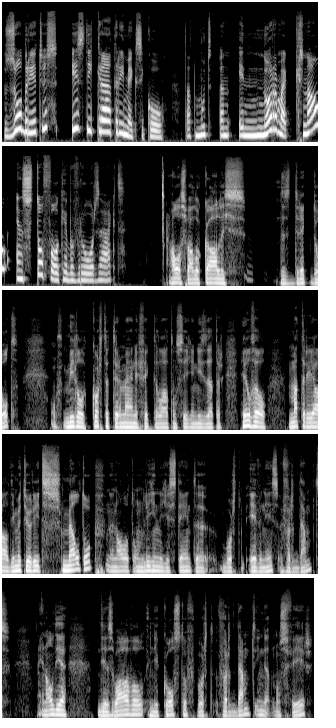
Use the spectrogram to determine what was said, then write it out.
Zo breed dus is die krater in Mexico. Dat moet een enorme knal en stofwolk hebben veroorzaakt. Alles wat lokaal is, is direct dood. Of middelkorte termijn effecten, laat ons zeggen, is dat er heel veel materiaal, die meteoriet smelt op en al het omliggende gesteente wordt eveneens verdampt. En al die, die zwavel en die koolstof wordt verdampt in de atmosfeer,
